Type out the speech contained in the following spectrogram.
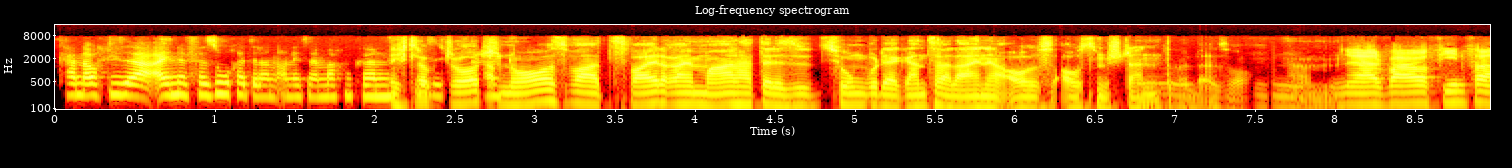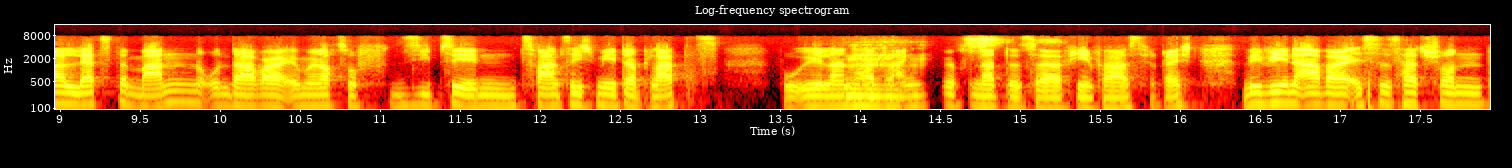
kann auch dieser eine Versuch hätte dann auch nichts mehr machen können. Ich glaube, George Norris war zwei, dreimal hat er die Situation, wo der ganz alleine aus, außen stand mhm. oder so. Mhm. Ja, er war auf jeden Fall letzter Mann und da war immer noch so 17, 20 Meter Platz, wo Irland mhm. halt angegriffen hat. Das auf jeden Fall hast du recht. Vivian, aber ist es halt schon,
